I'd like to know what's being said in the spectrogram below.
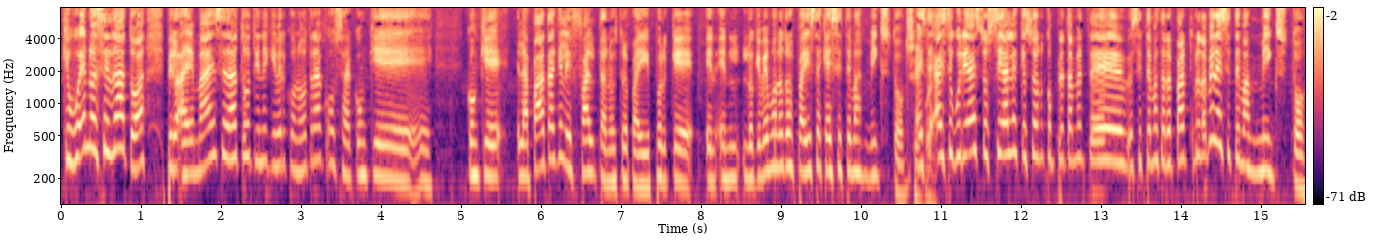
qué bueno ese dato, ¿ah? pero además ese dato tiene que ver con otra cosa, con que... eh, con que la pata que le falta a nuestro país, porque en, en lo que vemos en otros países es que hay sistemas mixtos. Sí, hay, pues. hay seguridades sociales que son completamente sistemas de reparto, pero también hay sistemas mixtos.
